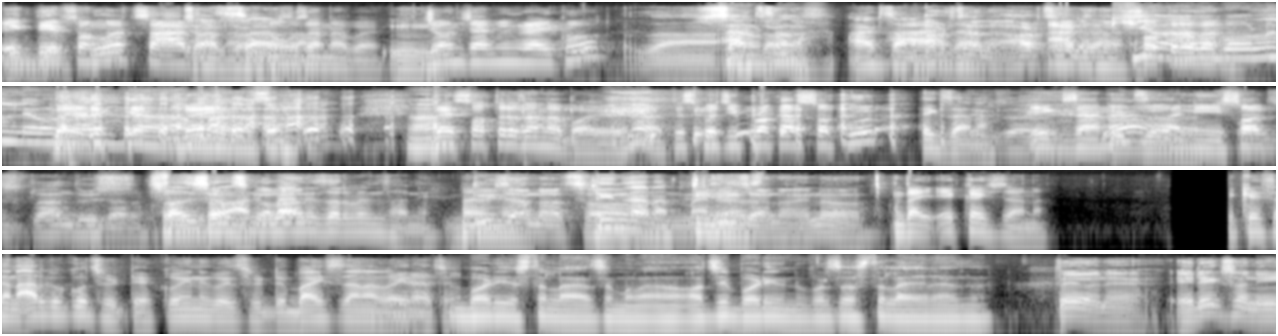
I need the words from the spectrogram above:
एक देवसँग चारजना। नौजना भयो। जन चामिङ राईको सत्रजना। भयो होइन? त्यसपछि प्रकाश सपुर एकजना। एकजना अनि सब छ छ। दाइ एक्काइसजना। एकैजना अर्को को छुट्यो? कोही न कोही छुट्यो। बाइसजना भइरहेको छ बढी जस्तो लागेको छ मलाई। अझै बढी हुनुपर्छ जस्तो लागिरहेको त्यही हो नि। हेरेको छ नि।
